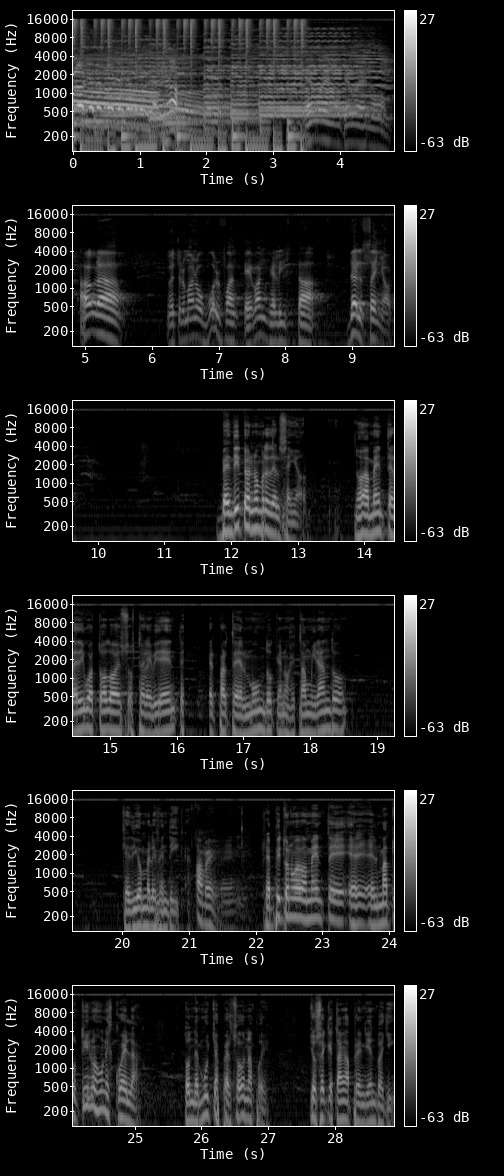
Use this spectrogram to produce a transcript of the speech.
gloria a Dios. Qué bueno, qué bueno. Ahora, nuestro hermano Wolfgang, evangelista del Señor. Bendito el nombre del Señor. Nuevamente le digo a todos esos televidentes de cualquier parte del mundo que nos están mirando, que Dios me les bendiga. Amén. Repito nuevamente, el, matutino es una escuela donde muchas personas, pues, yo sé que están aprendiendo allí.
